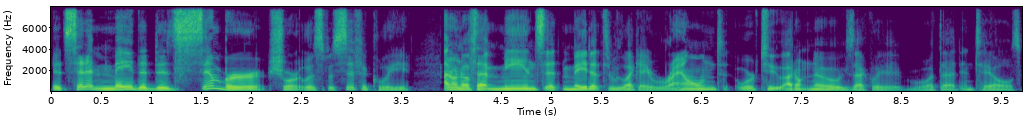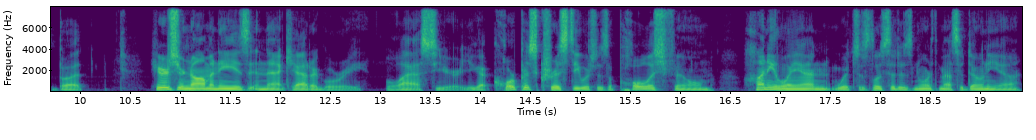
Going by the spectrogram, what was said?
it said it made the December shortlist specifically. I don't know if that means it made it through like a round or two. I don't know exactly what that entails, but here's your nominees in that category last year. You got Corpus Christi, which is a Polish film, Honeyland, which is listed as North Macedonia,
